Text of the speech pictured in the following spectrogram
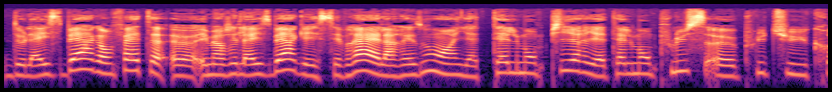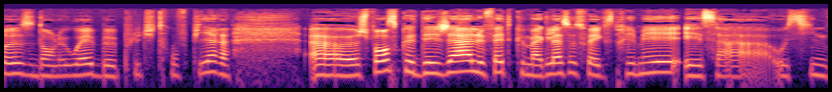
de l'iceberg, en fait, émergée de l'iceberg. Et c'est vrai, elle a raison. Hein, il y a tellement pire, il y a tellement plus. plus tu creuses dans le web, plus tu trouves pire. je pense que déjà, le fait que Magla se soit exprimée, et ça a aussi une,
